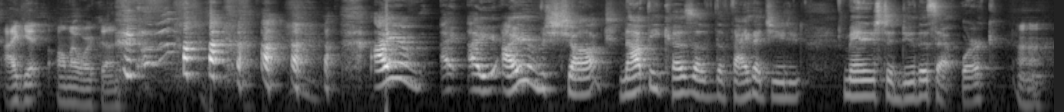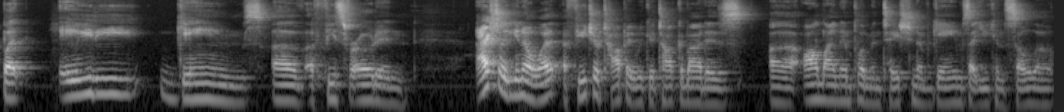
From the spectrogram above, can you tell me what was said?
I get all my work done. I am I, I, I am shocked, not because of the fact that you managed to do this at work, Uh-huh. but 80 games of A Feast for Odin. Actually, you know what? A future topic we could talk about is uh, online implementation of games that you can solo.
